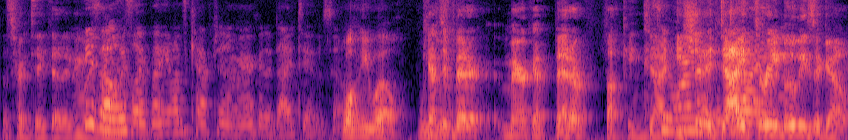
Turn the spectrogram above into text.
That's right. Take that anyway. He's you want. always like that. He wants Captain America to die too. So. well, he will. We Captain just- Better America better fucking die. he He, should have died die. three movies ago.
